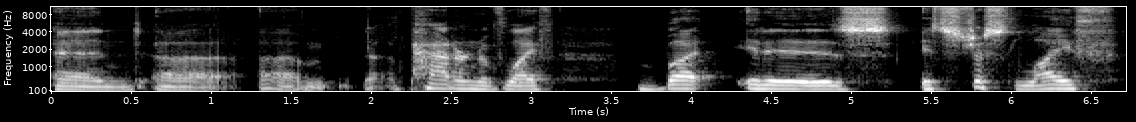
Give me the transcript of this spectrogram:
and uh, um, pattern of life but it is it's just life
